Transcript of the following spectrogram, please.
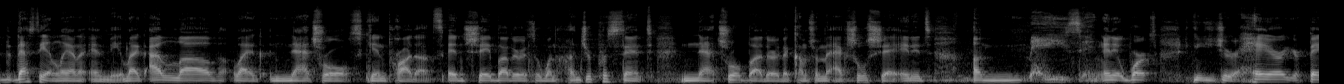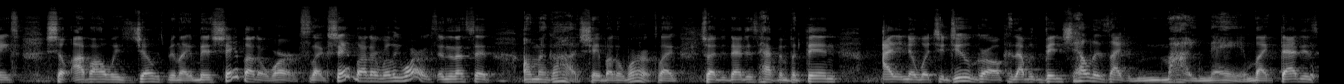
that's the Atlanta in me. Like I love like natural skin products, and shea butter is a 100% natural butter that comes from the actual shea, and it's amazing, and it works. You can use your hair, your face. So I've always joked, been like, "Bitch, shea butter works. Like shea butter really works." And then I said, "Oh my God, shea butter work!" Like so I, that just happened, but then. I didn't know what to do, girl, because I was Vinchelle is like my name. Like that is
